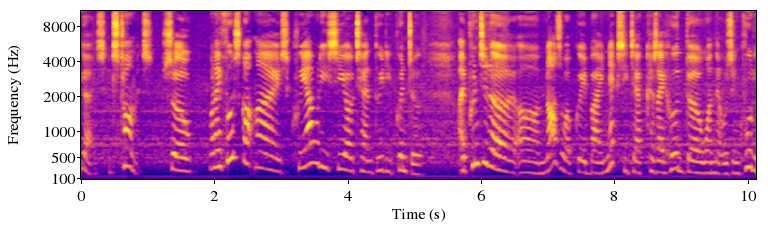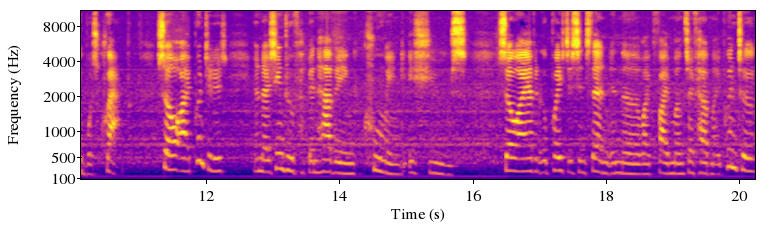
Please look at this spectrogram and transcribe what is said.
guys, it's Thomas. So, when I first got my Creality CR-10 3D printer, I printed a um, nozzle upgrade by Nexitech because I heard the one that was included was crap. So I printed it, and I seem to have been having cooling issues. So I haven't replaced it since then in the like five months I've had my printer.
